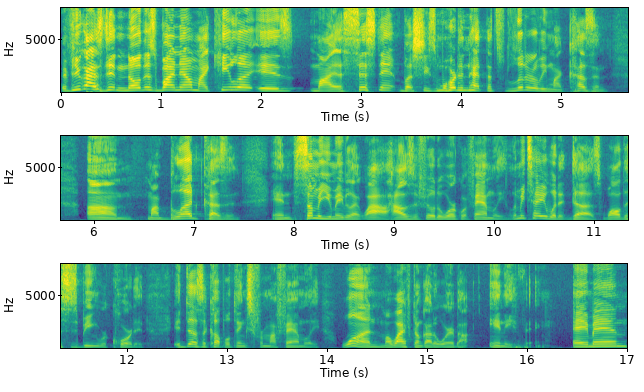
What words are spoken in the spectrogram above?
If you guys didn't know this by now, Mykela is my assistant, but she's more than that. That's literally my cousin, um, my blood cousin. And some of you may be like, wow, how does it feel to work with family? Let me tell you what it does while this is being recorded. It does a couple things for my family. One, my wife don't got to worry about anything. Amen.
